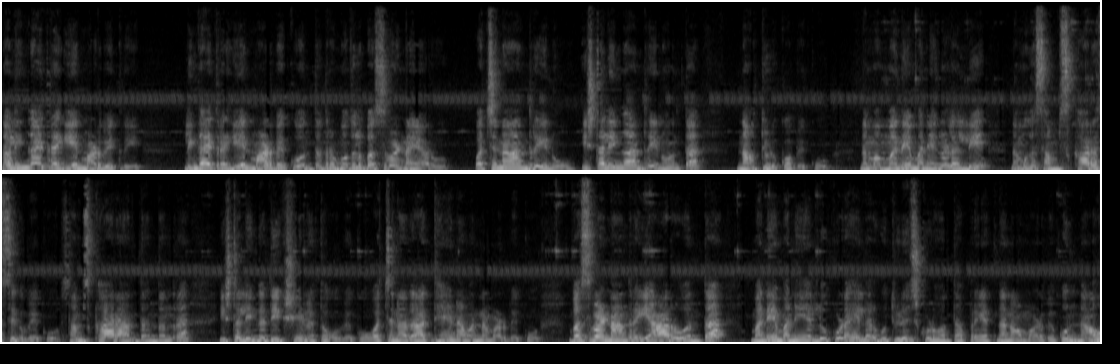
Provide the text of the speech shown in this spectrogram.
ನಾವು ಲಿಂಗಾಯತರಾಗ ಏನ್ ಮಾಡ್ಬೇಕ್ರಿ? ಲಿಂಗಾಯತರಾಗ ಏನ್ ಮಾಡ್ಬೇಕು ಅಂತಂದ್ರೆ ಮೊದಲು ಬಸವಣ್ಣ ಯಾರು? ವಚನ ಅಂದ್ರೇನು? ಇಷ್ಟಲಿಂಗ ಅಂದ್ರೇನು ಅಂತ ನಾವು ತಿಳ್ಕೊಬೇಕು. ನಮ್ಮ ಮನೆ ಮನೆಗಳಲ್ಲಿ ನಮಗೆ ಸಂಸ್ಕಾರ ಸಿಗಬೇಕು. ಸಂಸ್ಕಾರ ಅಂತಂತಂದ್ರೆ ಇಷ್ಟಲಿಂಗ ದೀಕ್ಷೆಯನ್ನು ತಗೋಬೇಕು, ವಚನದ ಅಧ್ಯಯನವನ್ನ ಮಾಡಬೇಕು. ಬಸವಣ್ಣ ಅಂದ್ರೆ ಯಾರು ಅಂತ ಮನೆ ಮನೆಯಲ್ಲೂ ಕೂಡ ಎಲ್ಲರಿಗೂ ತಿಳಿಸ್ಕೊಡುವಂತ ಪ್ರಯತ್ನ ನಾವು ಮಾಡಬೇಕು, ನಾವು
